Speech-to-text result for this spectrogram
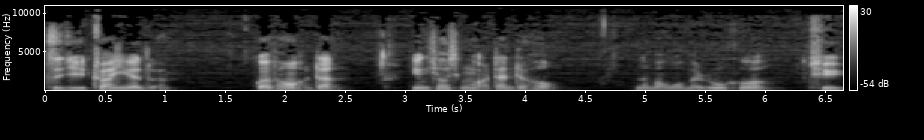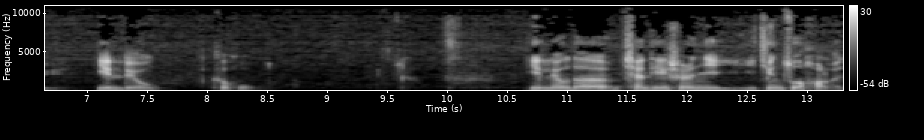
自己专业的官方网站、营销型网站之后，那么我们如何去引流客户？引流的前提是你已经做好了。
